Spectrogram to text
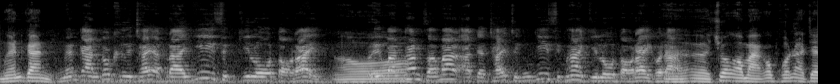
เหมือนกัน เหมือนกันก็คือใช้อัตรา 20 กิโลต่อไร่ อ๋อ หรือบางท่านสามารถอาจจะใช้ถึง 25 กิโลต่อไร่ก็ได้เออเออช่วงเอาหมากเอาผลอาจจะ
